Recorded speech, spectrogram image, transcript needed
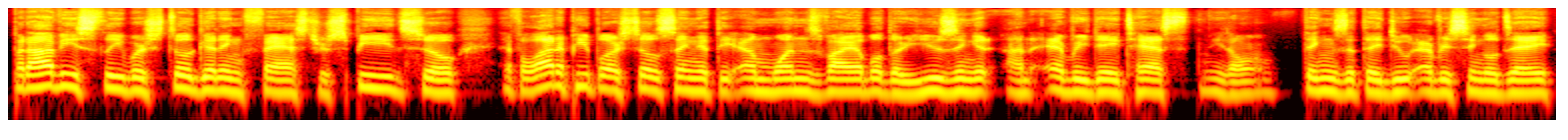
but obviously we're still getting faster speeds. So if a lot of people are still saying that the M1 is viable, they're using it on everyday tasks, you know, things that they do every single day,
